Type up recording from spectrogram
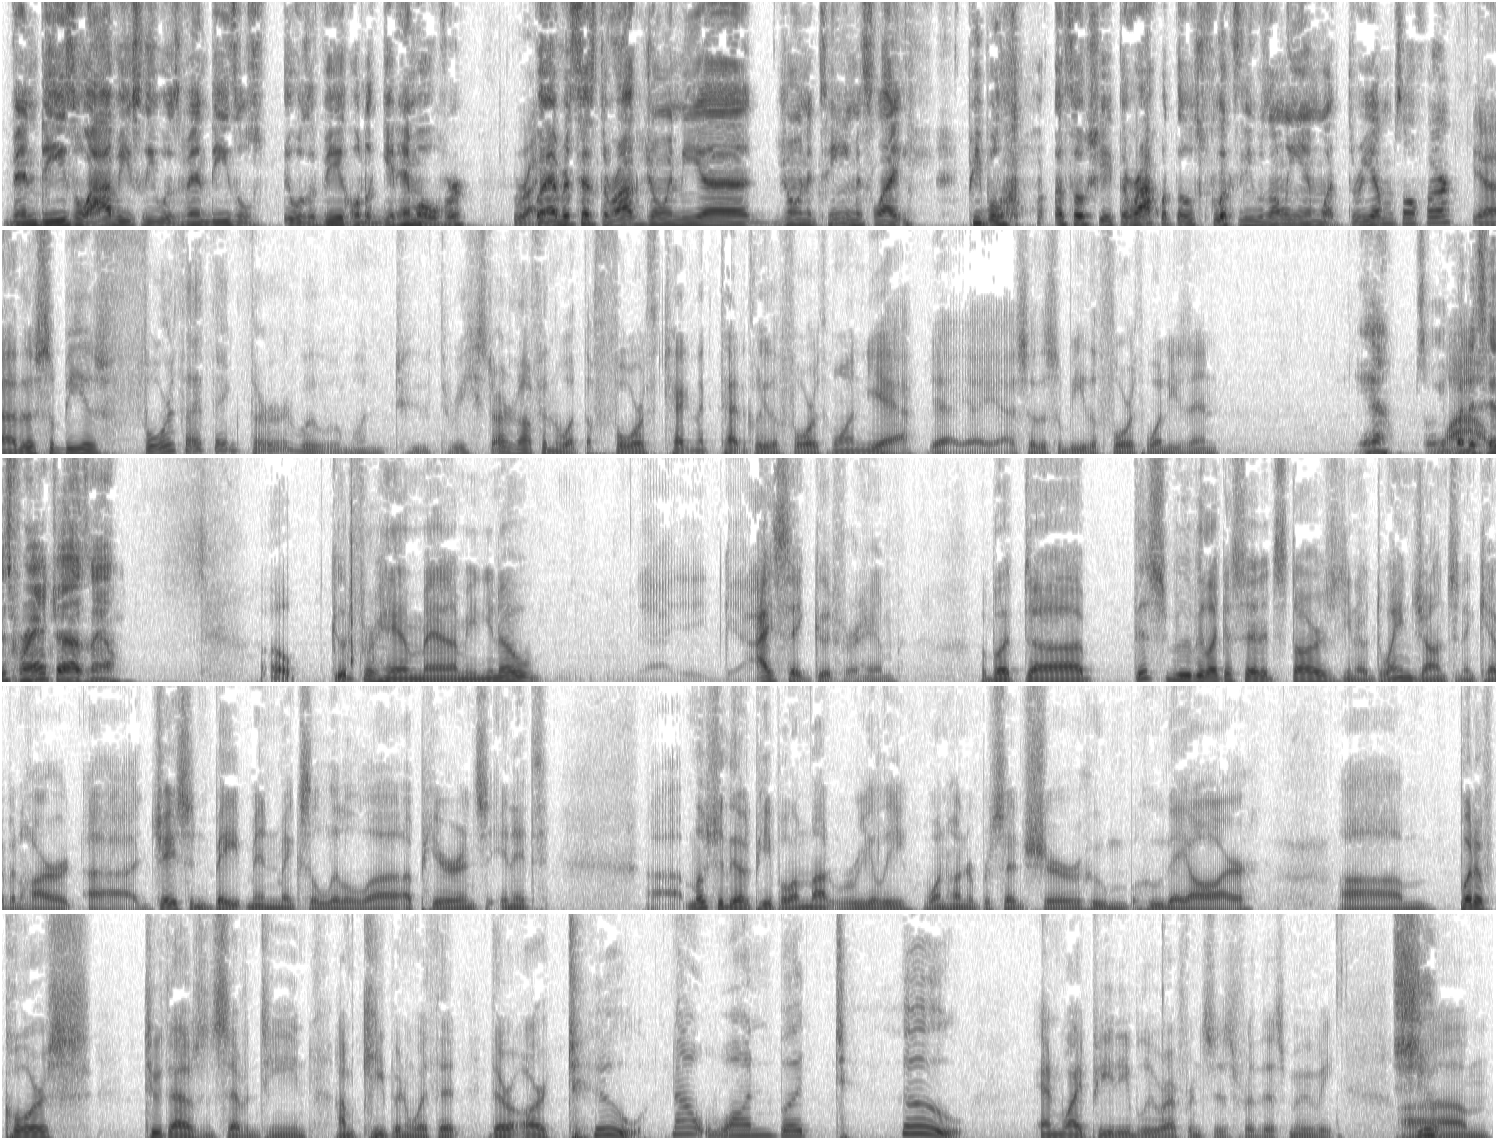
Vin Diesel obviously was Vin Diesel's. It was a vehicle to get him over. Right. But ever since The Rock joined the uh, joined the team, it's like people associate The Rock with those flicks, and he was only in what three of them so far. Yeah, this will be his fourth, I think. Third, one, two, three. He started off in what the fourth, technic- technically the fourth one. Yeah, yeah, yeah, yeah. So this will be the fourth one he's in. Yeah. So, wow. but it's his franchise now. Oh, good for him, man. I mean, you know, I say good for him, but uh, this movie, like I said, it stars you know Dwayne Johnson and Kevin Hart. Uh, Jason Bateman makes a little uh, appearance in it. Uh, most of the other people, I'm not really 100% sure who who they are. Um, but of course, 2017, I'm keeping with it. There are two, not one, but two NYPD Blue references for this movie. Um,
